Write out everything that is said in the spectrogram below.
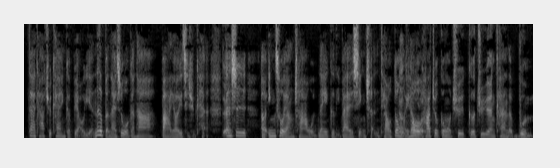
带他去看一个表演。那个本来是我跟他爸要一起去看，但是呃阴错阳差，我那一个礼拜的行程调动了以后，他就跟我去歌剧院看了《Boom》，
